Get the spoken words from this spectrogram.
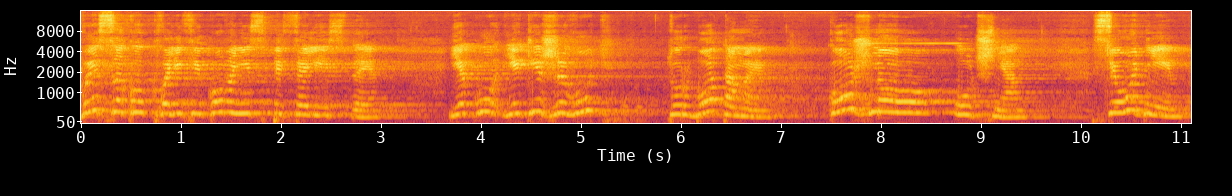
висококваліфіковані спеціалісти, яку, які живуть турботами кожного учня. Сьогодні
